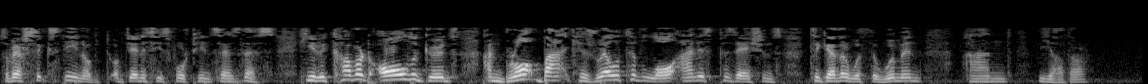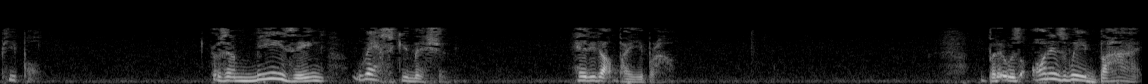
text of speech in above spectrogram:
So verse 16 of, of, Genesis 14 says this. He recovered all the goods and brought back his relative Lot and his possessions together with the woman and the other people. It was an amazing rescue mission headed up by Abraham. But it was on his way back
